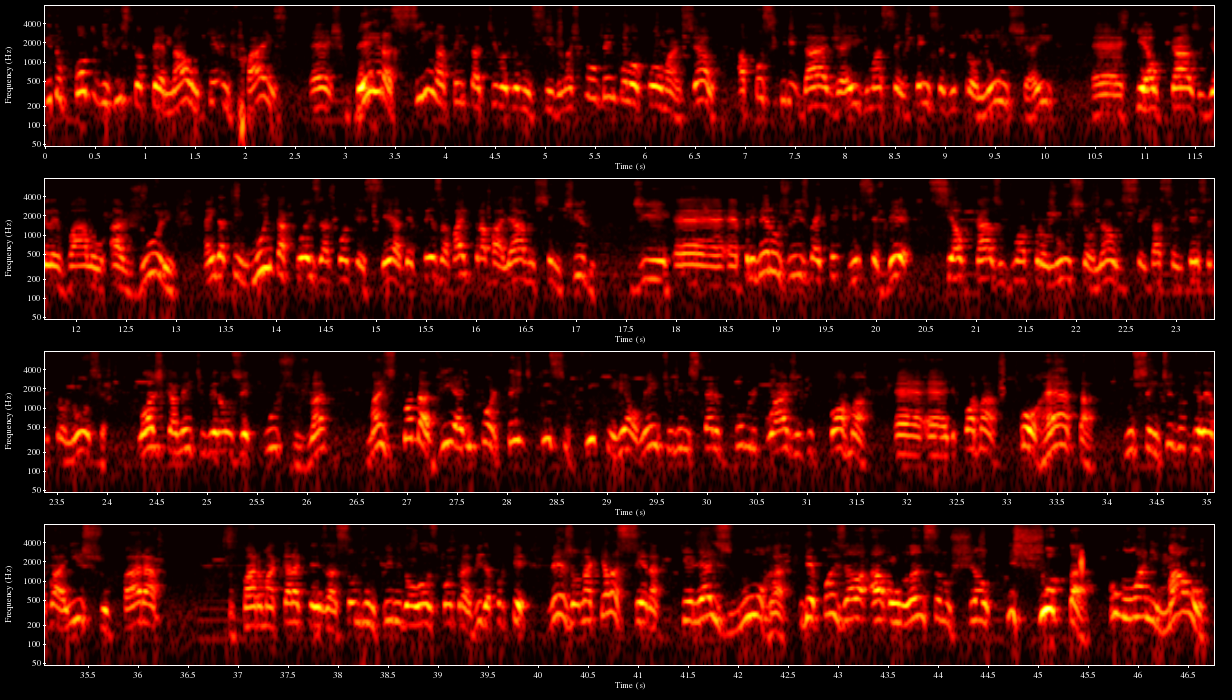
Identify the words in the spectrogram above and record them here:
E do ponto de vista penal, o que ele faz é, beira sim a tentativa de homicídio, mas como bem colocou o Marcelo, a possibilidade aí de uma sentença de pronúncia aí, é, que é o caso de levá-lo a júri, ainda tem muita coisa a acontecer. A defesa vai trabalhar no sentido de é, é, primeiro o juiz vai ter que receber, se é o caso de uma pronúncia ou não, de, da sentença de pronúncia. Logicamente virão os recursos, né? Mas, todavia, é importante que isso fique realmente, o Ministério Público age de forma, é, é, de forma correta, no sentido de levar isso para para uma caracterização de um crime doloso contra a vida, porque, vejam, naquela cena que ele a esmurra e depois ela o lança no chão e chuta como um animal,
